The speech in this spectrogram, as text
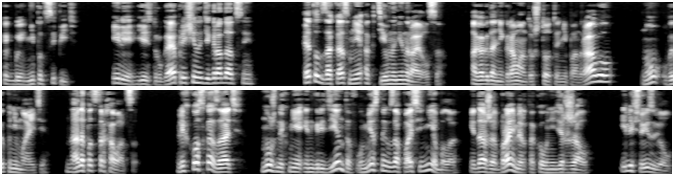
как бы не подцепить. Или есть другая причина деградации? Этот заказ мне активно не нравился. А когда некроманту что-то не по нраву, ну, вы понимаете, надо подстраховаться. Легко сказать, нужных мне ингредиентов у местных в запасе не было, и даже Браймер такого не держал. Или все извел.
